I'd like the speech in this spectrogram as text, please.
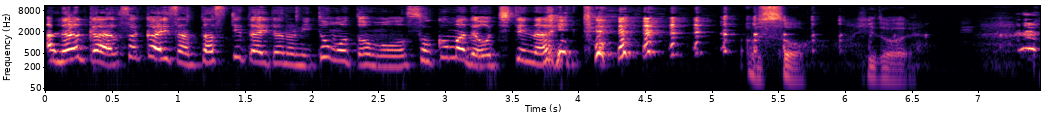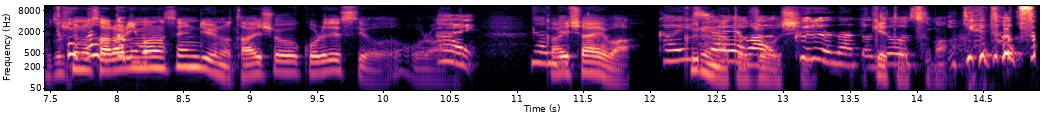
あ、なんか、酒井さん助けたいたのに、ともともそこまで落ちてないって。うそひどい。今年のサラリーマン川柳の対象これですよ。ほら、はい。会社へは。会来るなと上司。来るなと行けと上司妻。行けと妻。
